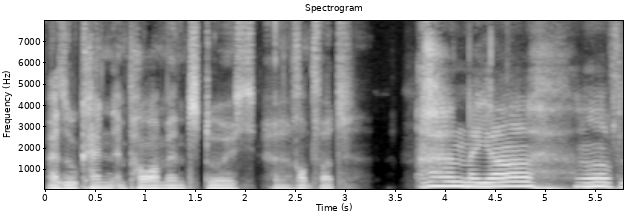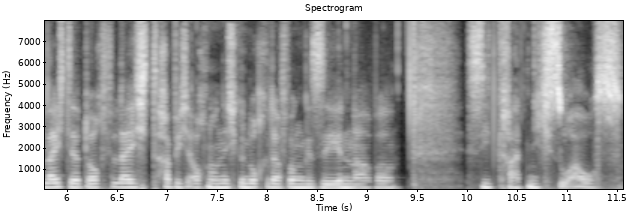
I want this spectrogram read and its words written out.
Also kein Empowerment durch äh, Raumfahrt. Ah, naja, äh, vielleicht ja doch. Vielleicht habe ich auch noch nicht genug davon gesehen, aber es sieht gerade nicht so aus.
